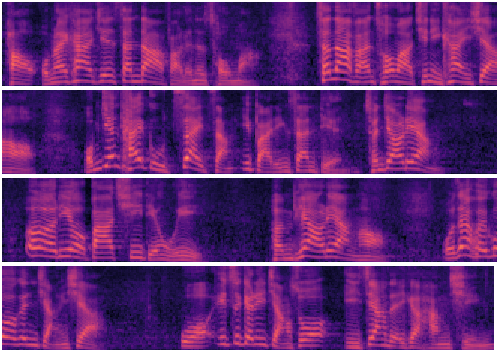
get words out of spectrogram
好，我们来看看今天三大法人的筹码。三大法人筹码，请你看一下哈。我们今天台股再涨一百零三点，成交量二六八七点五亿，很漂亮哈。我再回过跟你讲一下，我一直跟你讲说，以这样的一个行情。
